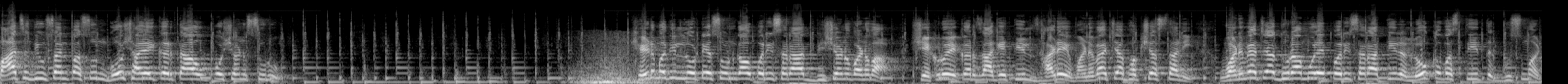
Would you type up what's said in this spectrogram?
पाच दिवसांपासून गोशाळेकरता उपोषण सुरू. खेडमधील लोटे सोनगाव परिसरात भीषण वणवा. शेकडो एकर जागेतील झाडे वणव्याच्या भक्ष्यस्थानी वणव्याच्या धुरामुळे परिसरातील लोकवस्तीत घुसमट.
